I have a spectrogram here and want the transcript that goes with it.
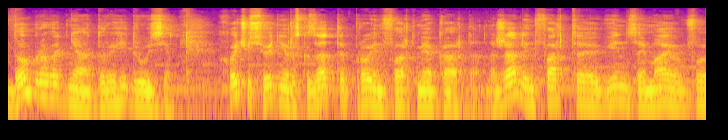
Доброго дня, дорогі друзі! Хочу сьогодні розказати про інфаркт міокарда. На жаль, інфаркт е, він займає в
